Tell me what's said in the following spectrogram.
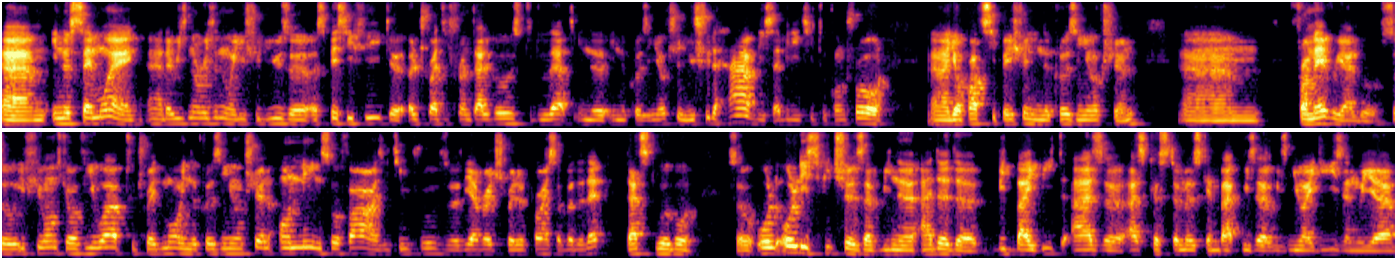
Um, in the same way, uh, there is no reason why you should use a, a specific uh, ultra different algos to do that in the in the closing auction. You should have this ability to control uh, your participation in the closing auction. Um, from every algo. So if you want your VWAP to trade more in the closing auction only insofar as it improves uh, the average traded price over the day, that's doable. So all, all these features have been uh, added uh, bit by bit as uh, as customers came back with uh, with new ideas and we, uh,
